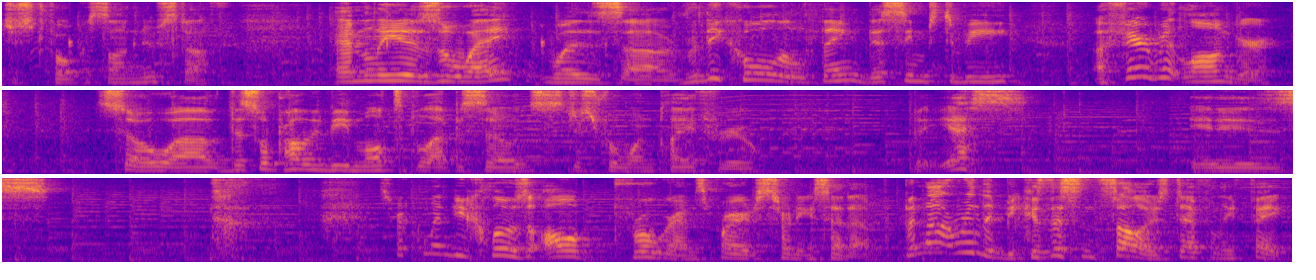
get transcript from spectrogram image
just focus on new stuff. Emily is Away was a really cool little thing. This seems to be a fair bit longer. So uh, this will probably be multiple episodes just for one playthrough. But yes, it is... it's recommended you close all programs prior to starting setup. But not really, because this installer is definitely fake.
